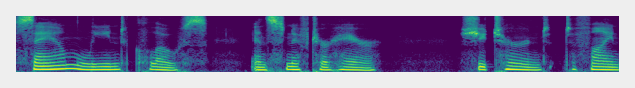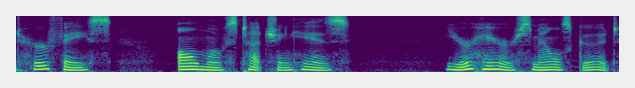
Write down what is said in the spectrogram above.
Sam leaned close and sniffed her hair. She turned to find her face almost touching his. Your hair smells good,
